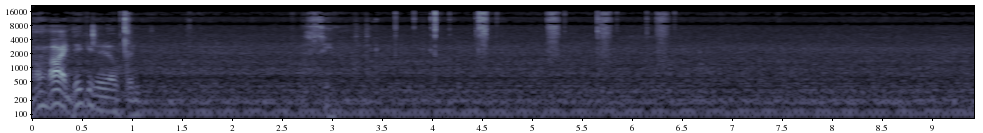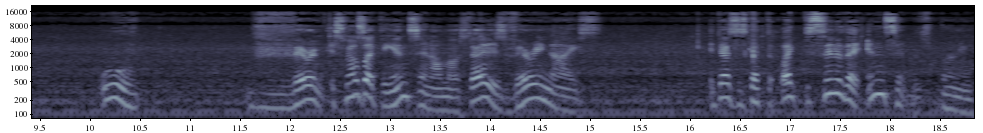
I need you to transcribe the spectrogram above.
Oh, I did get it open. Let's see. Ooh, very, it smells like the incense almost. That is very nice. It does, it's got the, like the scent of the incense that's burning.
